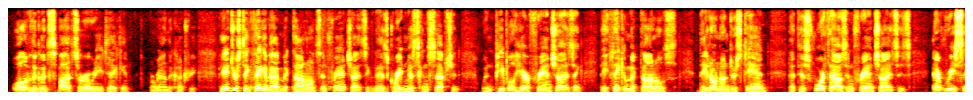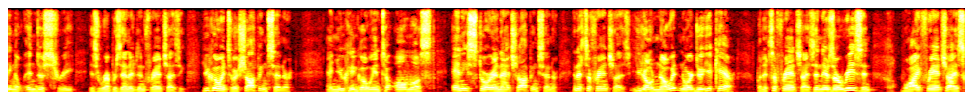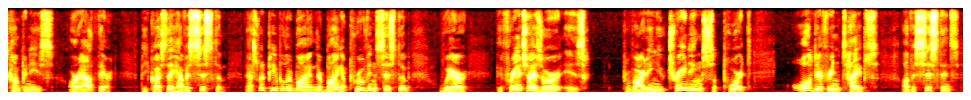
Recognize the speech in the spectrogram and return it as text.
all of the good spots are already taken around the country. The interesting thing about McDonald's and franchising, there's great misconception. When people hear franchising, they think of McDonald's. They don't understand that there's 4,000 franchises every single industry is represented in franchising. You go into a shopping center and you can go into almost any store in that shopping center and it's a franchise. You don't know it nor do you care, but it's a franchise. And there's a reason why franchise companies are out there because they have a system. That's what people are buying. They're buying a proven system where the franchisor is providing you training, support, all different types of assistance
